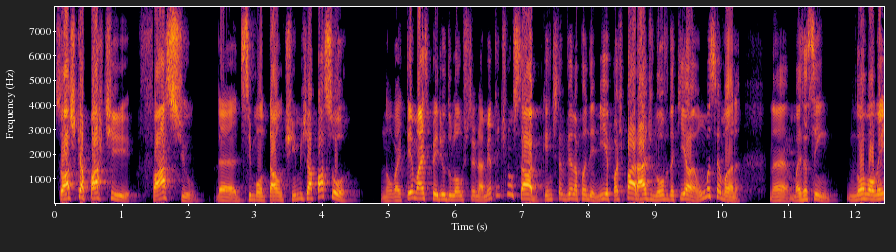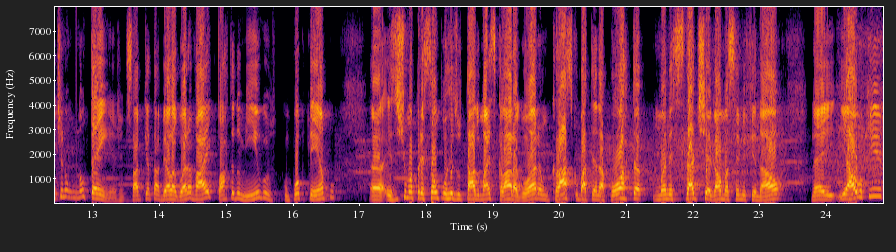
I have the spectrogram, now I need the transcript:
Só acho que a parte fácil né, de se montar um time já passou. Não vai ter mais período longo de treinamento, a gente não sabe, porque a gente está vivendo a pandemia, pode parar de novo daqui a uma semana. Né? Mas assim, normalmente não, não tem. A gente sabe que a tabela agora vai quarta domingo, com pouco tempo. Uh, existe uma pressão por resultado mais claro agora, um clássico batendo a porta, uma necessidade de chegar a uma semifinal, né? E, e é algo que,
